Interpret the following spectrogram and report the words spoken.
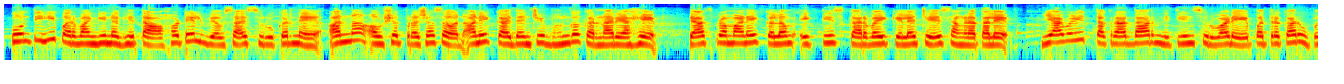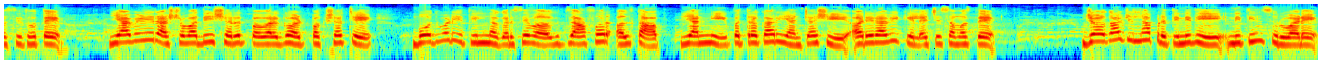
कोणतीही परवानगी न घेता हॉटेल व्यवसाय सुरू करणे अन्न औषध प्रशासन अनेक कायद्यांचे भंग करणारे आहे. त्याचप्रमाणे कलम एकतीस कारवाई केल्याचे सांगण्यात आले. यावेळी तक्रारदार नितीन सुरवाडे पत्रकार उपस्थित होते. यावेळी राष्ट्रवादी शरद पवार गट पक्षाचे बोदवड येथील नगरसेवक जाफर अल्ताफ यांनी पत्रकार यांच्याशी अरेरावी केल्याचे समजते. जळगाव जिल्हा प्रतिनिधी नितीन सुरवाडे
